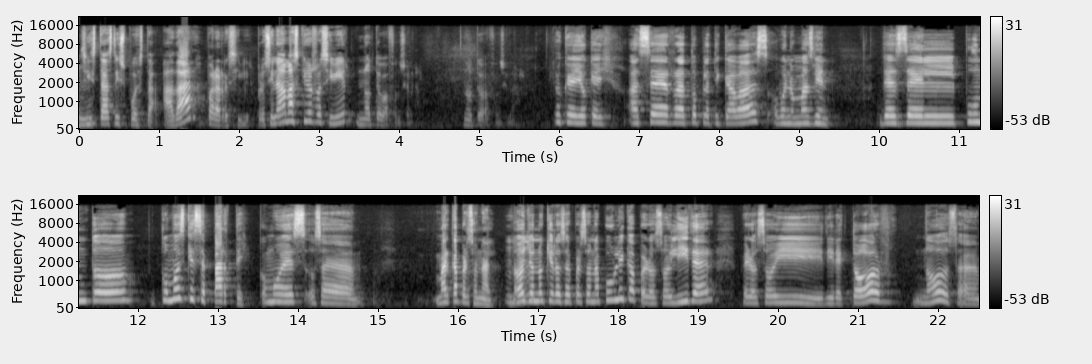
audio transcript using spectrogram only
Si estás dispuesta a dar para recibir. Pero si nada más quieres recibir, no te va a funcionar. No te va a funcionar. Ok, ok. Hace rato platicabas, o bueno, más bien, desde el punto, ¿cómo es que se parte? ¿Cómo es, o sea, marca personal, ¿no? Yo no quiero ser persona pública, pero soy líder, pero soy director, ¿no? O sea,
